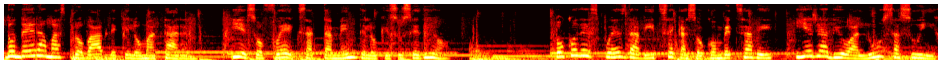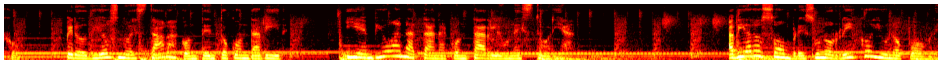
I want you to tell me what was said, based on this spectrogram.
donde era más probable que lo mataran. Y eso fue exactamente lo que sucedió. Poco después David se casó con Betsabé y ella dio a luz a su hijo. Pero Dios no estaba contento con David y envió a Natán a contarle una historia. Había dos hombres, uno rico y uno pobre.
